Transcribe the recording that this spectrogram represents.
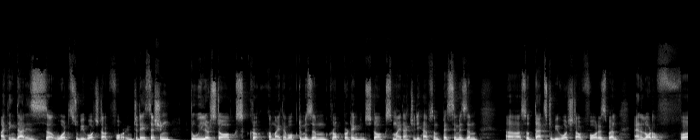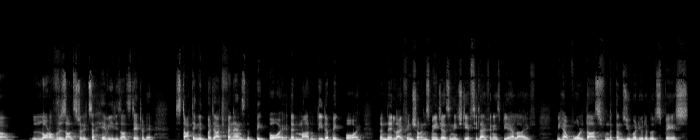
I think that is uh, what's to be watched out for. In today's session, two wheeler stocks uh, might have optimism, crop protection stocks might actually have some pessimism. Uh, so that's to be watched out for as well. And a lot of uh, lot of results today. It's a heavy results day today. Starting with Bajaj Finance, the big boy, then Maruti, the big boy, then the life insurance majors in HDFC Life and SBI Life. We have Voltas from the consumer durable space,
